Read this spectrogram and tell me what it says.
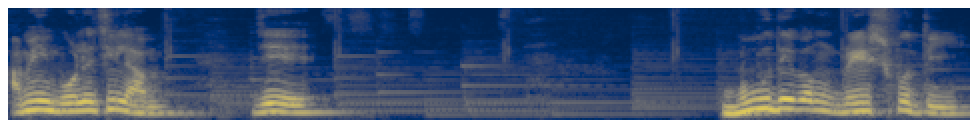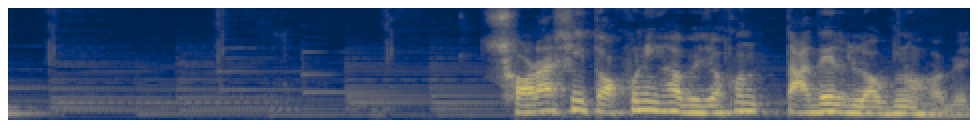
আমি বলেছিলাম যে বুধ এবং বৃহস্পতি স্বরাশি তখনই হবে যখন তাদের লগ্ন হবে।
